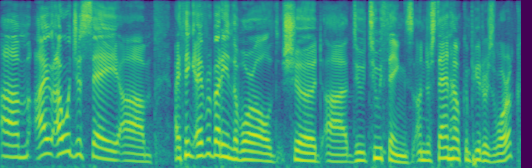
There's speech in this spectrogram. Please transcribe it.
Um, I, I would just say um, I think everybody in the world should uh, do two things: understand how computers work,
